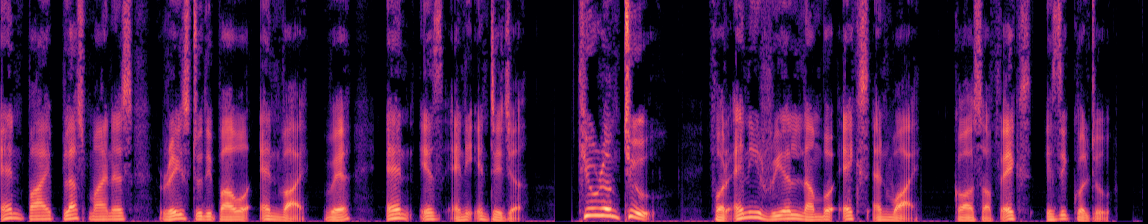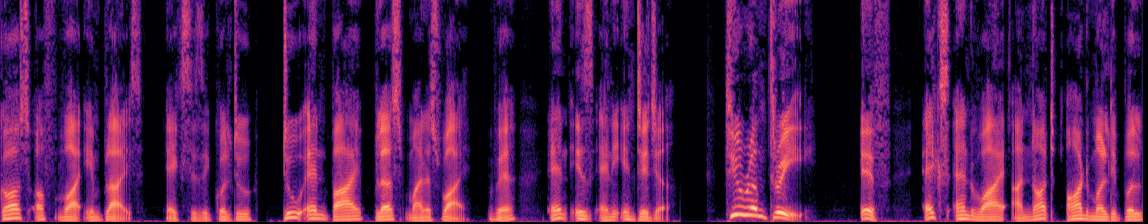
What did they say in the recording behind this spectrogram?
n pi plus minus raised to the power ny, where n is any integer. Theorem 2. For any real number x and y, cos of x is equal to cos of y implies x is equal to 2n pi plus minus y, where n is any integer. Theorem 3. If x and y are not odd multiple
